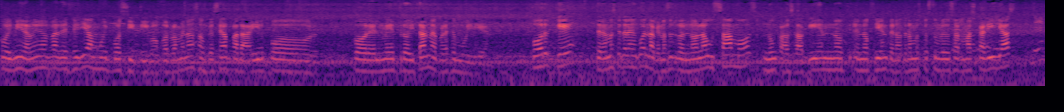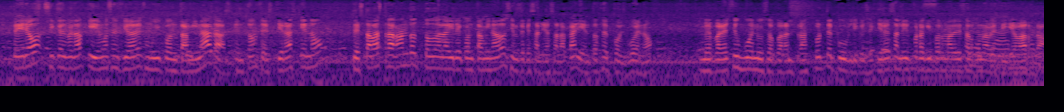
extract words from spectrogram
Pues mira, a mí me parecería muy positivo, por lo menos aunque sea para ir por, por el metro y tal, me parece muy bien. Porque tenemos que tener en cuenta que nosotros no la usamos, nunca, o aquí en, en Occidente no tenemos costumbre de usar mascarillas, pero sí que es verdad que vivimos en ciudades muy contaminadas. Entonces, quieras que no, te estabas tragando todo el aire contaminado siempre que salías a la calle. Entonces, pues bueno, me parece un buen uso para el transporte público y si quieres salir por aquí por Madrid alguna vez y llevarla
